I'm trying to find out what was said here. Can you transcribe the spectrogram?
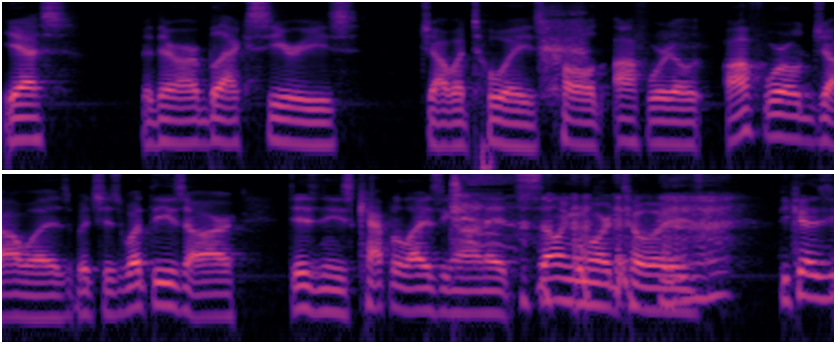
yes, but there are Black Series Jawa toys called off-world off-world Jawas, which is what these are. Disney's capitalizing on it, selling more toys because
